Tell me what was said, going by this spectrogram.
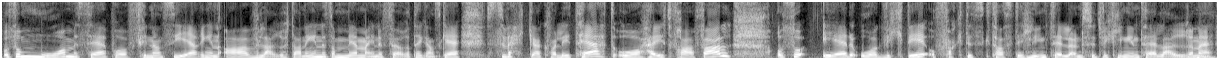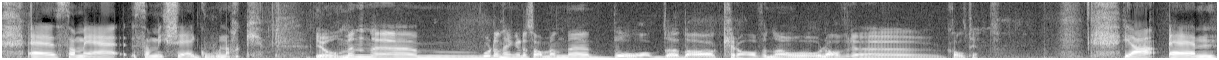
Og så må vi se på finansieringen av lærerutdanningene. som vi mener fører til ganske svekka kvalitet og høyt frafall. Og så er det òg viktig å faktisk ta stilling til lønnsutviklingen til lærerne, mm. eh, som, er, som ikke er god nok. Jo, men eh, hvordan henger det sammen med både da kravene og, og lavere kvalitet? Ja, eh,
